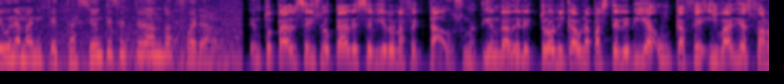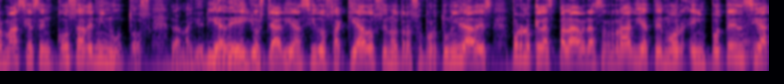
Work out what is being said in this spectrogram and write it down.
de una manifestación que se esté dando afuera. En total, seis locales se vieron afectados, una tienda de electrónica, una pastelería, un café y varias farmacias en cosa de minutos. La mayoría de ellos ya habían sido saqueados en otras oportunidades, por lo que las palabras rabia, temor e impotencia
